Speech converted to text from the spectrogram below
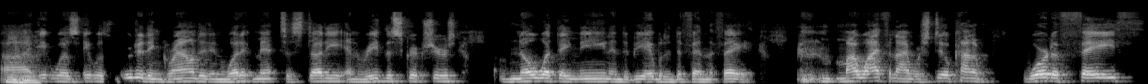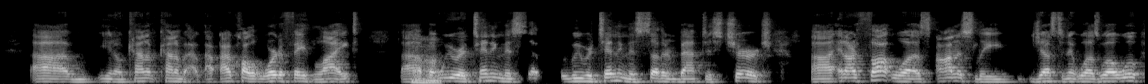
Uh, mm-hmm. It was it was rooted and grounded in what it meant to study and read the scriptures, know what they mean, and to be able to defend the faith. my wife and I were still kind of word of faith, um, you know, kind of, kind of, I, I call it word of faith light. Uh, uh-huh. But we were attending this, we were attending this Southern Baptist church. Uh, and our thought was, honestly, Justin, it was, well, we'll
